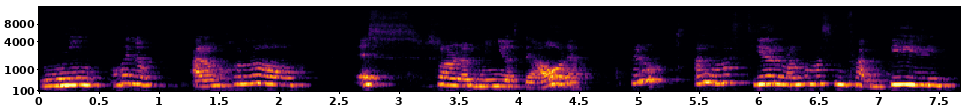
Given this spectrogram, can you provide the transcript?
Bueno, a lo mejor no es, son los niños de ahora, pero algo más tierno, algo más infantil,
